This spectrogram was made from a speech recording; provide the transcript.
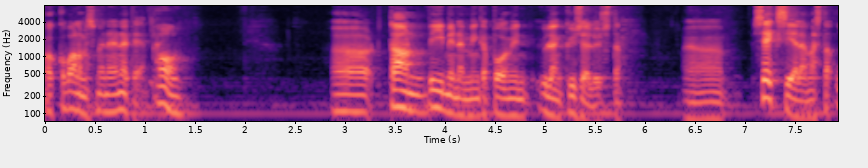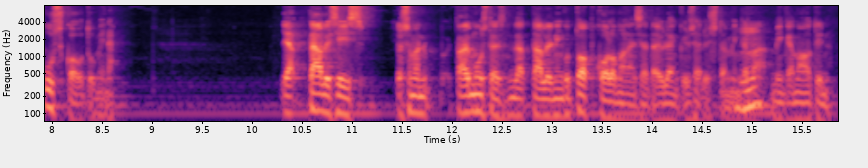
Onko valmis menee eteenpäin? On. Tämä on viimeinen, minkä poimin Ylen kyselystä. Seksielämästä uskoutuminen. Ja tämä oli siis jos mä, tai muistelisin, että tämä oli niin kuin top kolmannen sieltä Ylen kyselystä, minkä, mm. mä, minkä mä otin,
